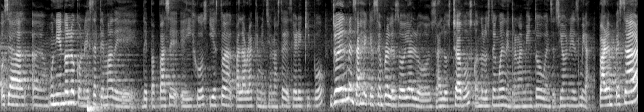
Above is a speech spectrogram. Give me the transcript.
o sea, eh, uniéndolo con este tema de, de papás e, e, hijos y esta palabra que mencionaste de ser equipo, yo el mensaje que siempre les doy a los, a los chavos cuando los tengo en entrenamiento o en sesiones, mira, para empezar,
